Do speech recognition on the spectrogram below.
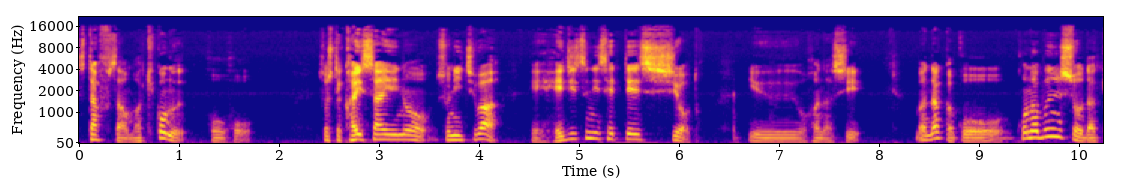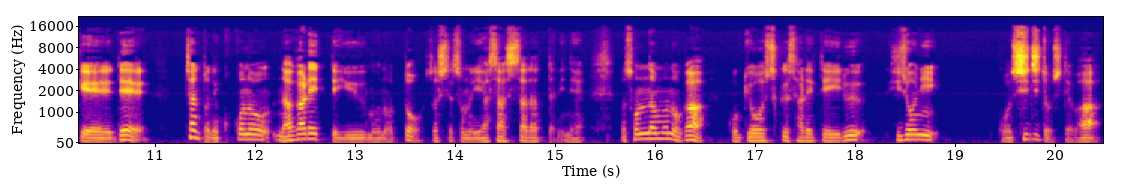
スタッフさんを巻き込む方法、そして開催の初日は、え、平日に設定しようというお話。まあ、なんかこう、この文章だけで、ちゃんとね、ここの流れっていうものと、そしてその優しさだったりね、そんなものがこう凝縮されている、非常にこう指示としては、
